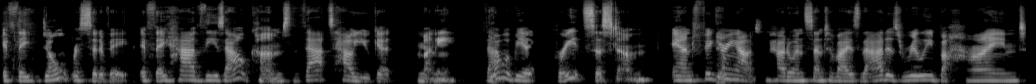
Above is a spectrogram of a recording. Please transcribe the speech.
If they don't recidivate, if they have these outcomes, that's how you get money. That yep. would be a great system. And figuring yep. out how to incentivize that is really behind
